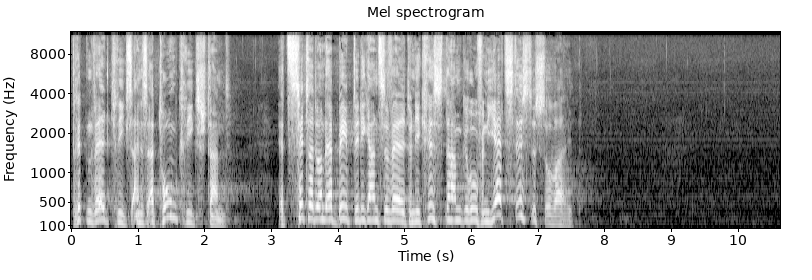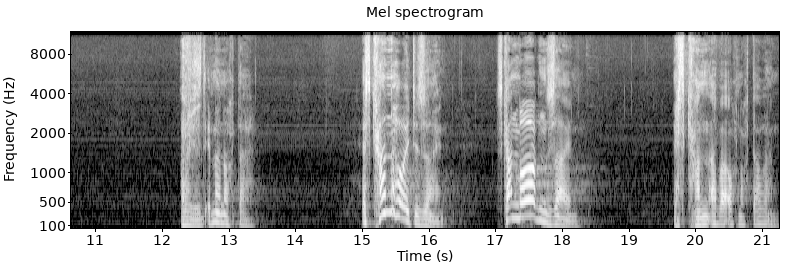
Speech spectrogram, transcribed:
Dritten Weltkriegs, eines Atomkriegs stand, er zitterte und erbebte die ganze Welt und die Christen haben gerufen, jetzt ist es soweit. Aber wir sind immer noch da. Es kann heute sein. Es kann morgen sein. kann aber auch noch dauern.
